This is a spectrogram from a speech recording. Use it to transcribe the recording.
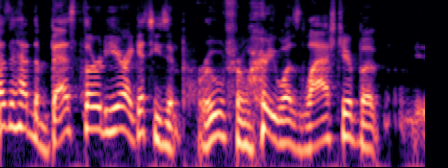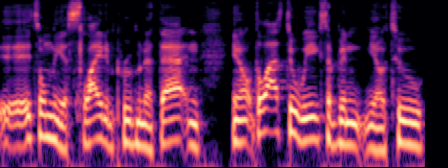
hasn't had the best third year. I guess he's improved from where he was last year, but it's only a slight improvement at that. And you know, the last two weeks have been you know two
